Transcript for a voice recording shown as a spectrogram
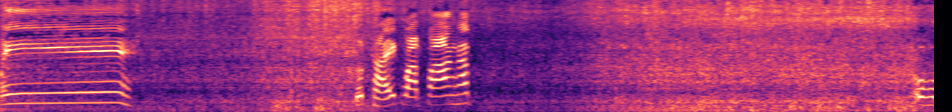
มีรถไถกวาดฟางครับ โอ้โห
